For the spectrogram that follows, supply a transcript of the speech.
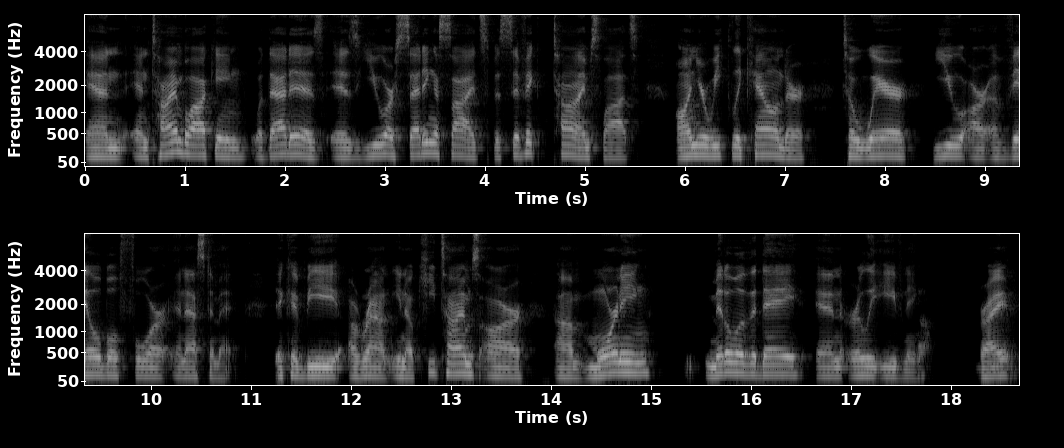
and and time blocking. What that is is you are setting aside specific time slots on your weekly calendar to where you are available for an estimate. It could be around, you know, key times are um, morning, middle of the day, and early evening, right?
